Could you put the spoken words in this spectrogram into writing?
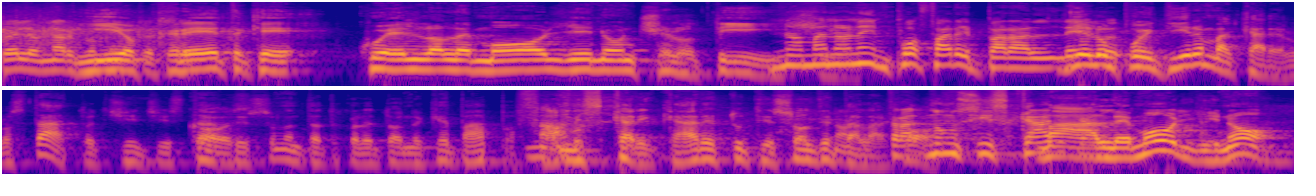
Quello è un argomento io credo che quello alle mogli non ce lo dici. No, ma non è, può fare il parallelo. Glielo puoi dire, ma cari allo Stato, ci, ci Stato, Cosa? io sono andato con le donne kebab, fammi scaricare tutti i soldi dalla tra- non si scarica- Ma alle mogli no.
